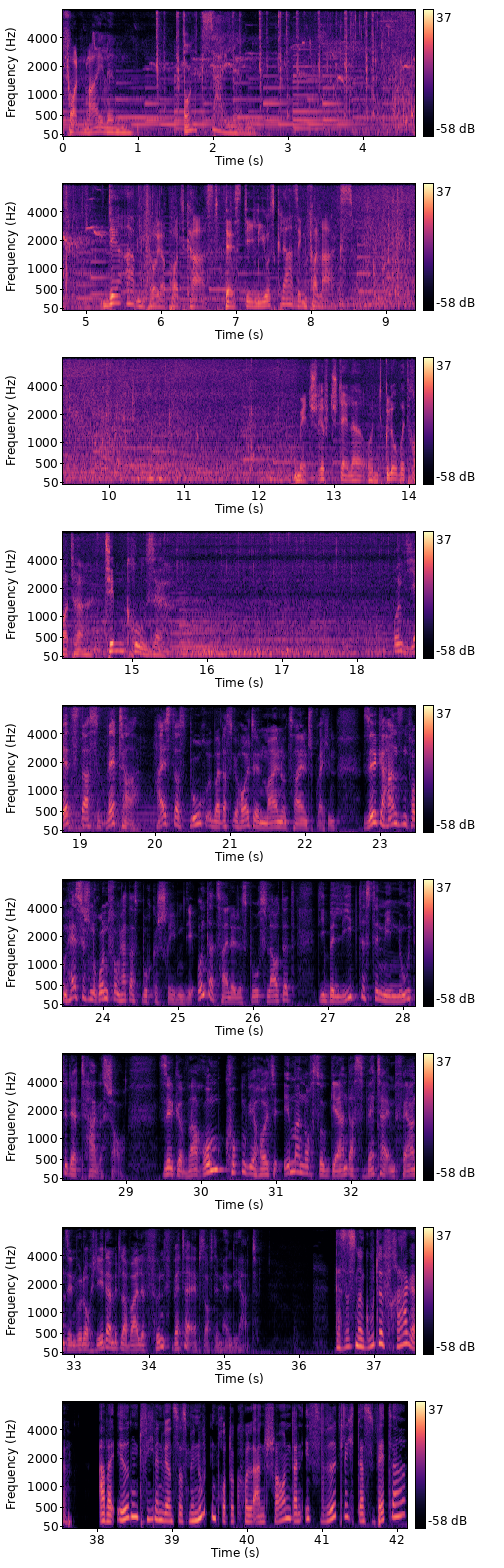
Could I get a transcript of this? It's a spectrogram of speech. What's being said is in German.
Von Meilen und Zeilen. Der Abenteuer-Podcast des Delius Glasing Verlags. Mit Schriftsteller und Globetrotter Tim Kruse. Und jetzt das Wetter heißt das Buch, über das wir heute in Meilen und Zeilen sprechen. Silke Hansen vom Hessischen Rundfunk hat das Buch geschrieben. Die Unterzeile des Buchs lautet Die beliebteste Minute der Tagesschau. Silke, warum gucken wir heute immer noch so gern das Wetter im Fernsehen, wo doch jeder mittlerweile fünf Wetter-Apps auf dem Handy hat? Das ist eine gute Frage. Aber irgendwie, wenn wir uns das Minutenprotokoll anschauen, dann ist wirklich das Wetter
